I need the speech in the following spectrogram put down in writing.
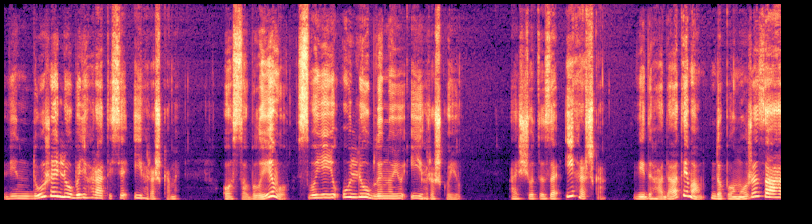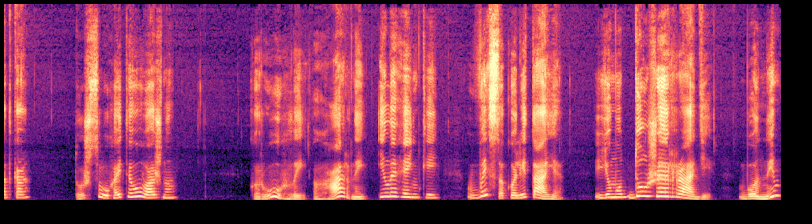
Він дуже любить гратися іграшками, особливо своєю улюбленою іграшкою. А що це за іграшка? Відгадати вам допоможе загадка. Тож слухайте уважно. Круглий, гарний і легенький, високо літає. Йому дуже раді, бо ним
